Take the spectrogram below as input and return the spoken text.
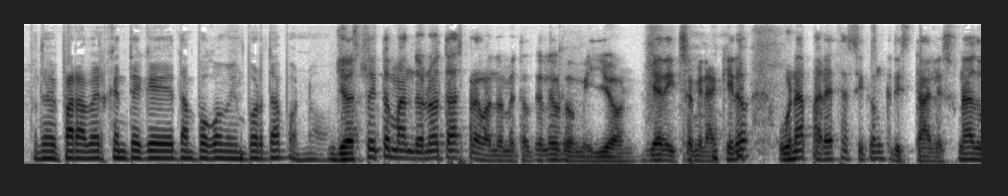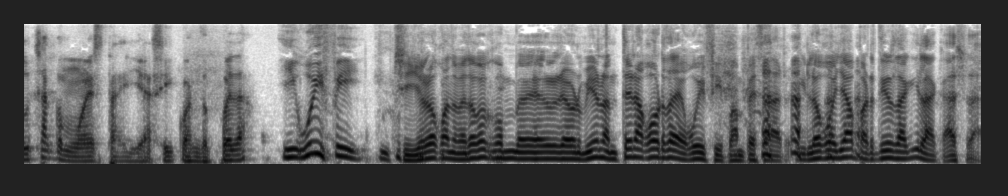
Entonces, para ver gente que tampoco me importa, pues no. Yo estoy tomando notas para cuando me toque el euromillón. Ya he dicho, mira, quiero una pared así con cristales, una ducha como esta y así cuando pueda. Y wifi. Si yo lo- cuando me toque el dormir una antena gorda de wifi para empezar y luego ya a partir de aquí la casa.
